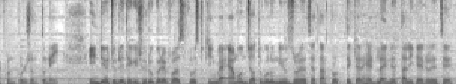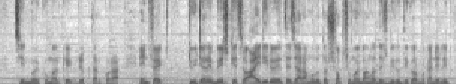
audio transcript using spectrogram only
এখন পর্যন্ত নেই। ইন্ডিয়া টুডে থেকে শুরু করে ফার্স্ট পোস্ট কিংবা এমন যতগুলো নিউজ রয়েছে, তার প্রত্যেকটার হেডলাইনের তালিকায় রয়েছে চিন্ময় কুমারকে গ্রেপ্তার করা। ইনফ্যাক্ট টুইটারে বেশ কিছু আইডি রয়েছে যারা মূলত সবসময় বাংলাদেশ বিরোধী কর্মকাণ্ডে লিপ্ত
